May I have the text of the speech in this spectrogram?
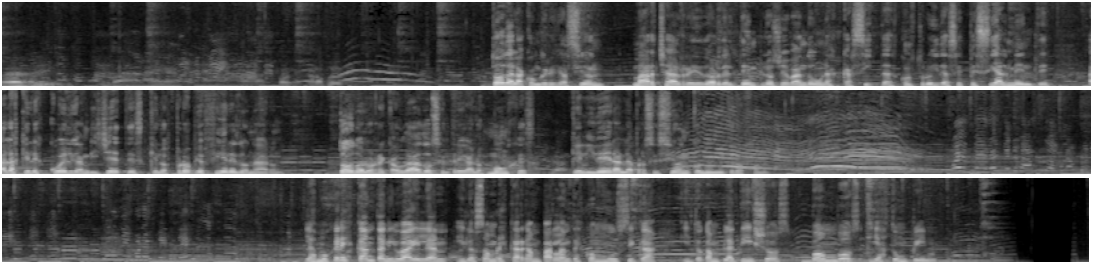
Toda la congregación marcha alrededor del templo llevando unas casitas construidas especialmente a las que les cuelgan billetes que los propios fieles donaron. Todo lo recaudado se entrega a los monjes que lideran la procesión con un micrófono. Las mujeres cantan y bailan y los hombres cargan parlantes con música y tocan platillos, bombos y hasta un pin.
